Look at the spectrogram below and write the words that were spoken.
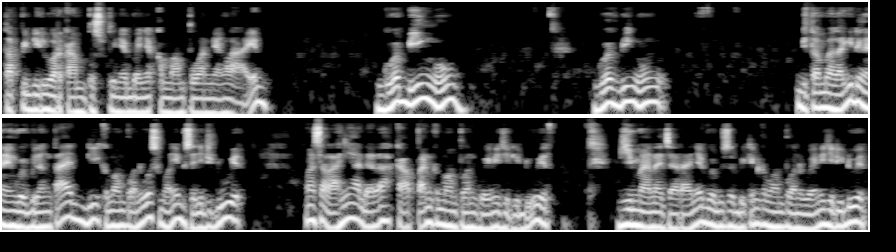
tapi di luar kampus punya banyak kemampuan yang lain gue bingung. Gue bingung ditambah lagi dengan yang gue bilang tadi kemampuan gue semuanya bisa jadi duit. Masalahnya adalah kapan kemampuan gue ini jadi duit? Gimana caranya gue bisa bikin kemampuan gue ini jadi duit?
